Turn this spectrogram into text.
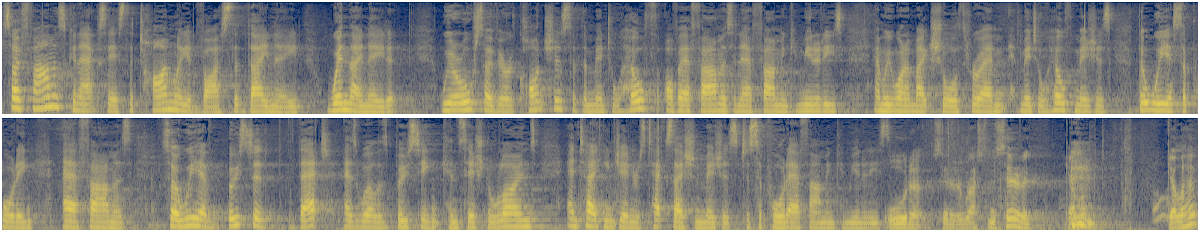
so farmers can access the timely advice that they need when they need it. We are also very conscious of the mental health of our farmers and our farming communities, and we want to make sure through our mental health measures that we are supporting our farmers. So we have boosted that, as well as boosting concessional loans and taking generous taxation measures to support our farming communities. Order. Senator Ruston. Senator Gallagher.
